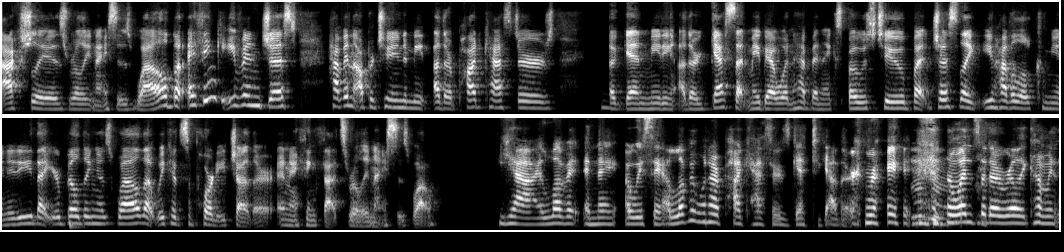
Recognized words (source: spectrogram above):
actually is really nice as well. But I think even just having the opportunity to meet other podcasters, again meeting other guests that maybe I wouldn't have been exposed to, but just like you have a little community that you're building as well that we could support each other. And I think that's really nice as well. Yeah, I love it. And I always say, I love it when our podcasters get together, right? Mm-hmm. The ones that are really coming,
